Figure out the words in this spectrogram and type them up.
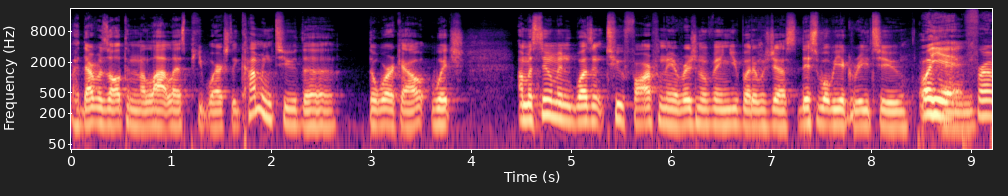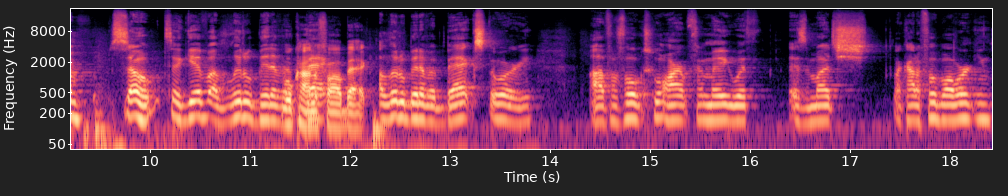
that resulted in a lot less people actually coming to the the workout, which I'm assuming wasn't too far from the original venue, but it was just this is what we agreed to. Well, yeah. From so to give a little bit of a we'll kind of fall back. a little bit of a backstory uh, for folks who aren't familiar with as much like how the football working.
